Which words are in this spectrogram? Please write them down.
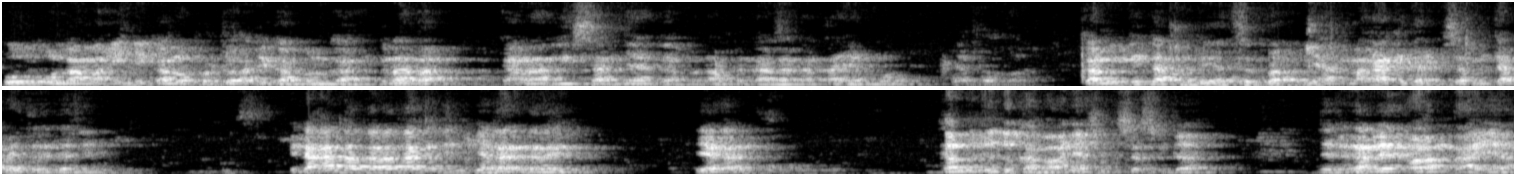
Oh ulama ini kalau berdoa dikabulkan kenapa karena lisannya nggak pernah berkata-kata yang mau yang Allah kalau kita melihat sebabnya maka kita bisa mencapai derajat itu kita kan rata-rata ketipunya gara-gara itu ya kan kalau contoh gampangnya sukses sudah Jangan lihat orang kaya,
